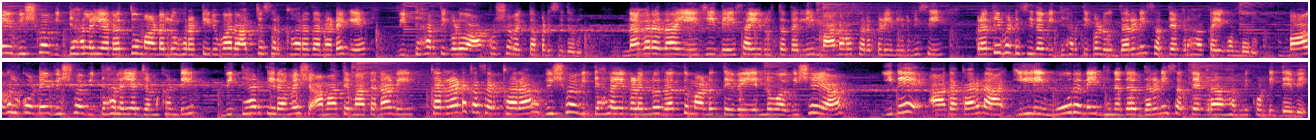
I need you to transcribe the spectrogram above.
ವಿಶ್ವವಿದ್ಯಾಲಯ ರದ್ದು ಮಾಡಲು ಹೊರಟಿರುವ ರಾಜ್ಯ ಸರ್ಕಾರದ ನಡೆಗೆ ವಿದ್ಯಾರ್ಥಿಗಳು ಆಕ್ರೋಶ ವ್ಯಕ್ತಪಡಿಸಿದರು. ನಗರದ ಎಜಿ ದೇಸಾಯಿ ವೃತ್ತದಲ್ಲಿ ಮಾನವ ಸರಪಳಿ ನಿರ್ಮಿಸಿ ಪ್ರತಿಭಟಿಸಿದ ವಿದ್ಯಾರ್ಥಿಗಳು ಧರಣಿ ಸತ್ಯಾಗ್ರಹ ಕೈಗೊಂಡರು. ಬಾಗಲಕೋಟೆ ವಿಶ್ವವಿದ್ಯಾಲಯ ಜಮಖಂಡಿ ವಿದ್ಯಾರ್ಥಿ ರಮೇಶ್ ಅಮಾತೆ ಮಾತನಾಡಿ, ಕರ್ನಾಟಕ ಸರ್ಕಾರ ವಿಶ್ವವಿದ್ಯಾಲಯಗಳನ್ನು ರದ್ದು ಮಾಡುತ್ತೇವೆ ಎನ್ನುವ ವಿಷಯ ಇದೇ ಆದ ಕಾರಣ ಇಲ್ಲಿ ಮೂರನೇ ದಿನದ ಧರಣಿ ಸತ್ಯಾಗ್ರಹ ಹಮ್ಮಿಕೊಂಡಿದ್ದೇವೆ.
